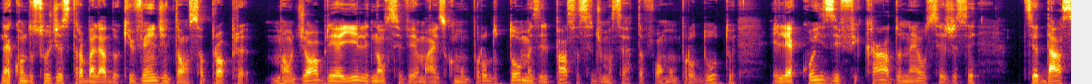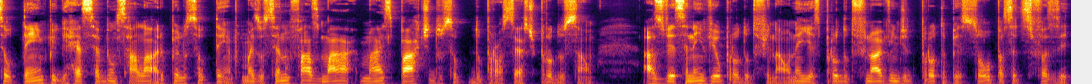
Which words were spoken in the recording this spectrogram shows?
né, quando surge esse trabalhador que vende então essa própria mão de obra, e aí ele não se vê mais como um produtor, mas ele passa a ser de uma certa forma um produto, ele é coisificado, né? Ou seja, você, você dá seu tempo e recebe um salário pelo seu tempo, mas você não faz ma mais parte do, seu, do processo de produção. Às vezes você nem vê o produto final, né? E esse produto final é vendido por outra pessoa para satisfazer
